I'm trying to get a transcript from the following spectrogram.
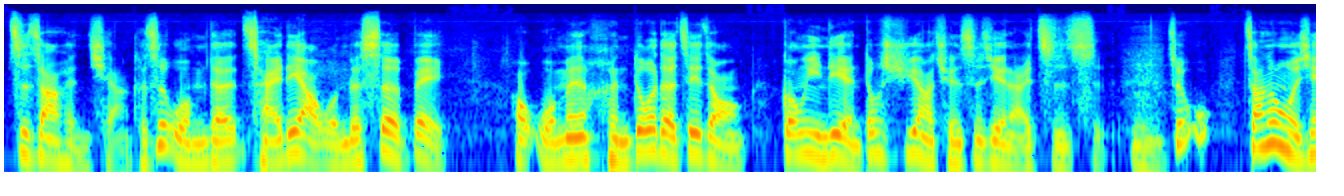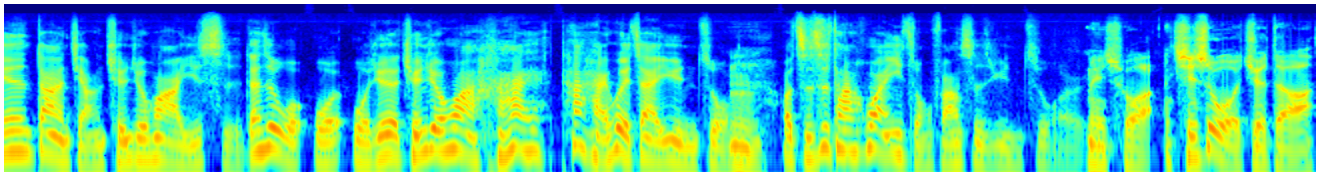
制造很强，可是我们的材料、我们的设备。哦，我们很多的这种供应链都需要全世界来支持，嗯，所以张忠武先生当然讲全球化已死，但是我我我觉得全球化还它还会在运作，嗯，哦，只是它换一种方式运作而已。没错，其实我觉得啊，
